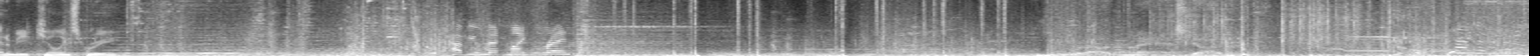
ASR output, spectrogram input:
Enemy killing spree. Have you met my friend? You are Overtime!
